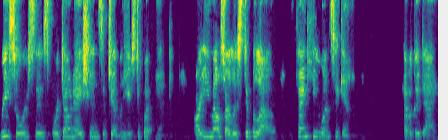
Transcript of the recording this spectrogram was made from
resources, or donations of gently used equipment. Our emails are listed below. Thank you once again. Have a good day.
